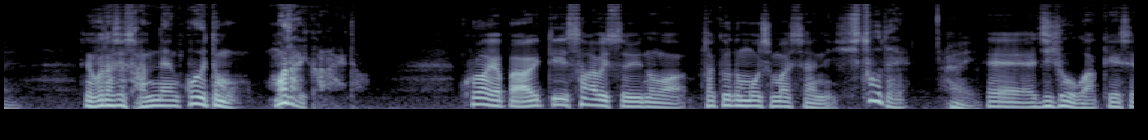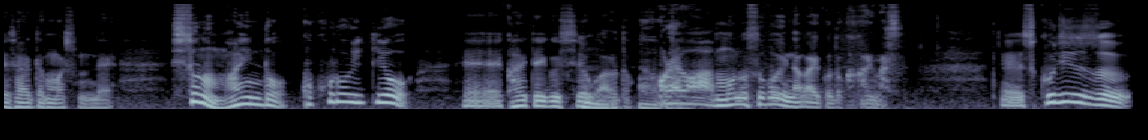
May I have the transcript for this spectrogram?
い、で私は3年超えてもまだいかないと。これはやっぱり IT サービスというのは先ほど申しましたように人ではい、えー、事業が形成されてますんで人のマインド心意気を、えー、変えていく必要があると、うん、これはものすごい長いことかかります。えー、少しずつ、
